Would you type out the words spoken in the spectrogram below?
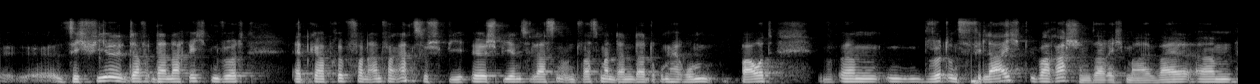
äh, sich viel da, danach richten wird, Edgar Pripp von Anfang an zu spiel, äh, spielen zu lassen und was man dann da drum herum baut, ähm, wird uns vielleicht überraschen, sage ich mal, weil ähm,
